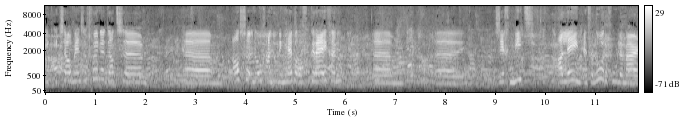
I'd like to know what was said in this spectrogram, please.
ik, ik zou mensen gunnen dat ze, um, als ze een oogaandoening hebben of krijgen, uh, zich niet alleen en verloren voelen, maar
